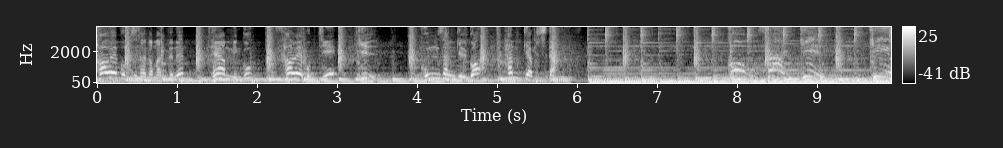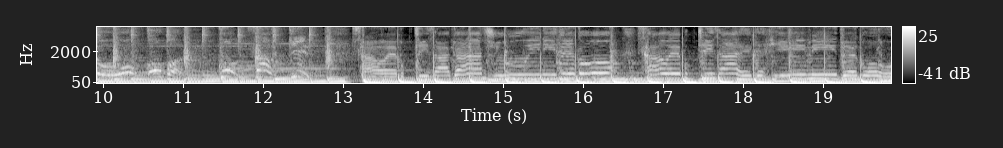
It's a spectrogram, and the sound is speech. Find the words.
사회복지사가 만드는 대한민국 사회복지의 길. 공상길과 함께합시다. 공상길. 기호 5번. 공상길. 사회복지사가 주인이 되고 사회복지사에게 힘이 되고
